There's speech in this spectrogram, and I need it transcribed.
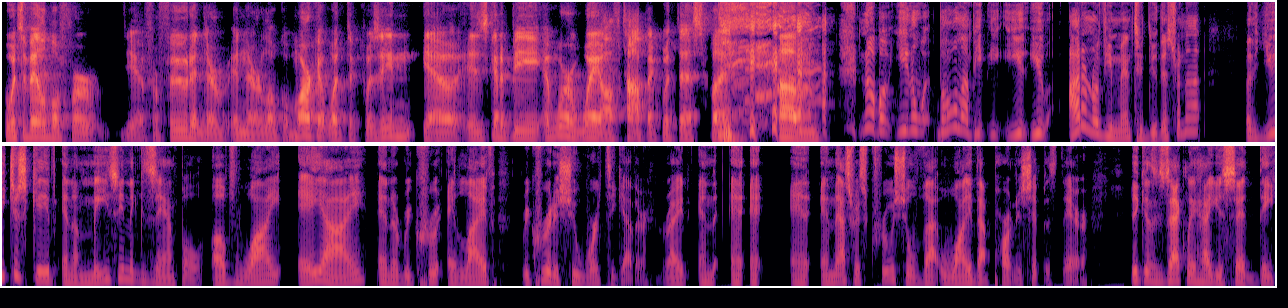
what's available for you know, for food in their in their local market, what the cuisine you know is going to be. And we're way off topic with this, but um no, but you know what? But hold on, Pete. You you I don't know if you meant to do this or not, but you just gave an amazing example of why AI and a recruit a live recruiter should work together, right? And and and, and that's what's crucial that why that partnership is there because exactly how you said they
